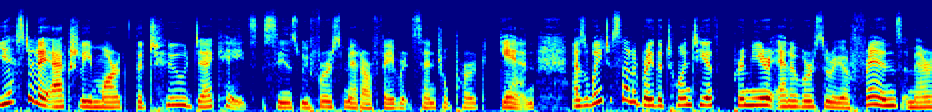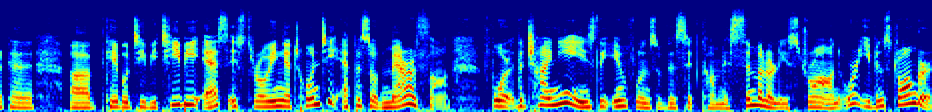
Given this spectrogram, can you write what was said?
Yesterday actually marked the two decades since we first met our favorite Central Perk gang. As a way to celebrate the 20th premiere anniversary of Friends, America uh, cable TV TBS is throwing a 20 episode marathon. For the Chinese, the influence of the sitcom is similarly strong or even stronger,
